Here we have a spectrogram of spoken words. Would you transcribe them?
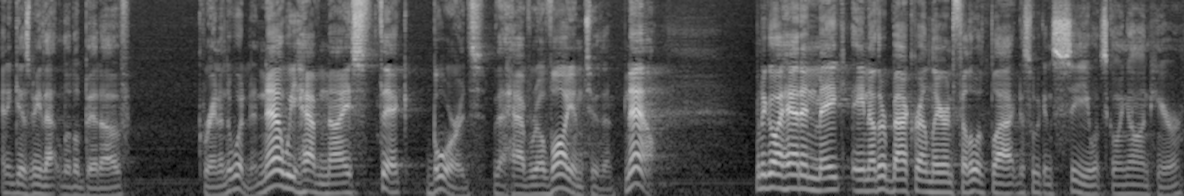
and it gives me that little bit of grain in the wood. And now we have nice, thick boards that have real volume to them. Now, I'm going to go ahead and make another background layer and fill it with black just so we can see what's going on here.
